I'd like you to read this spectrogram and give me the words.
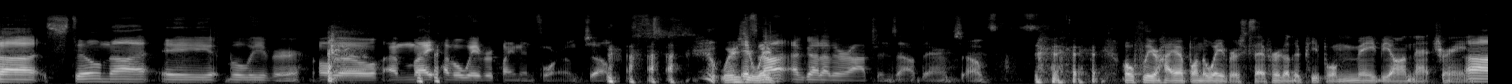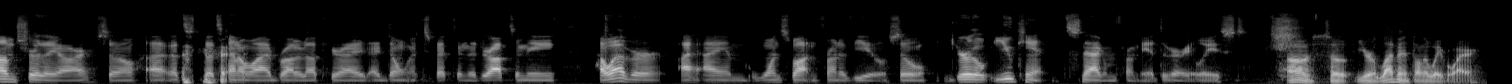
Uh, still not a believer, although I might have a waiver claim in for him. So Where's if your waiver? not, I've got other options out there. So Hopefully, you're high up on the waivers because I've heard other people may be on that train. I'm sure they are. So uh, that's that's kind of why I brought it up here. I, I don't expect him to drop to me. However, I, I am one spot in front of you, so you're you can't snag him from me at the very least. Oh, so you're 11th on the waiver wire.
